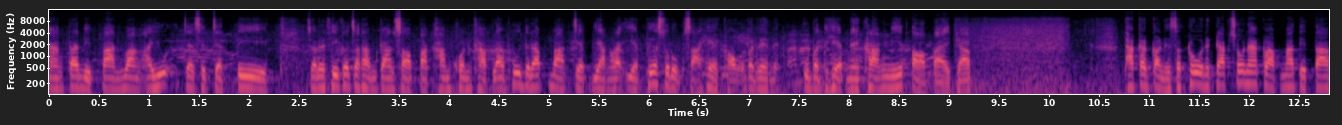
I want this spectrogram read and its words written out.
นางประดิษฐ์ปานวังอายุ 77 ปี เจ้าหน้าที่ก็จะทำการสอบปากคำคนขับ และผู้ได้รับบาดเจ็บอย่างละเอียดเพื่อสรุปสาเหตุของอุบัติเหตุอุบัติเหตุในครั้งนี้ต่อไปครับพักกันก่อนอีกสักครู่นะครับ ช่วงหน้ากลับมาติดตาม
